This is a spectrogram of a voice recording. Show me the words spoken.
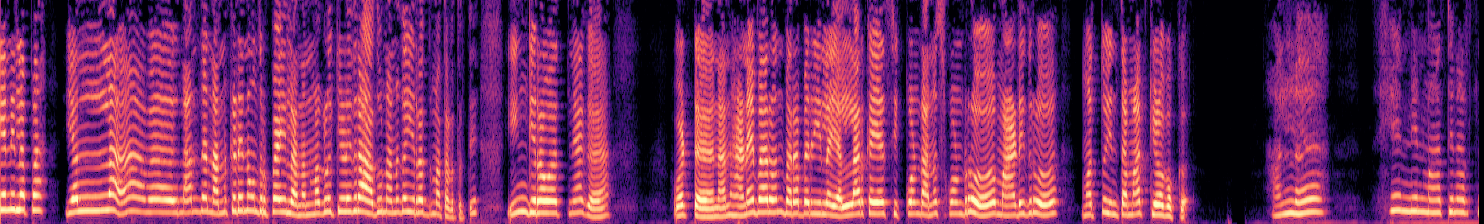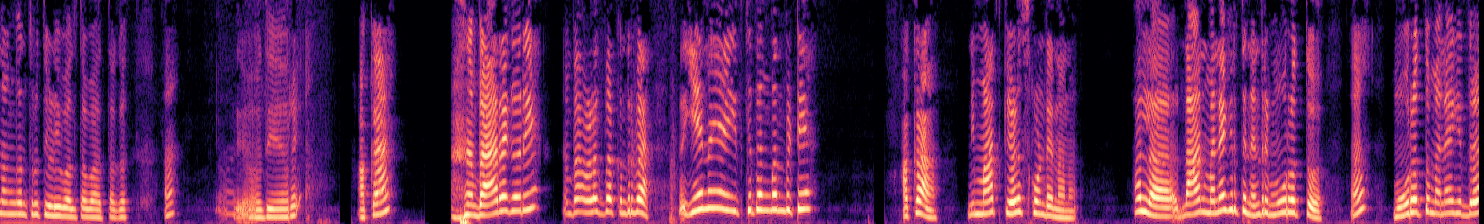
ಏನಿಲ್ಲಪ್ಪ, ಎಲ್ಲ ನಂದು ನನ್ನ ಕಡೆನೂ ಒಂದು ರೂಪಾಯಿ ಇಲ್ಲ. ನನ್ನ ಮಗಳು ಕೇಳಿದ್ರೆ ಅದು ನನಗೆ ಇರೋದು ಮಾತಾಡ್ತತಿ. ಹಿಂಗಿರೋ ಹೊತ್ನ್ಯಾಗ ಒಟ್ಟು ನನ್ನ ಹಣೆ ಬಾರ ಒಂದು ಬರಬರಿ ಇಲ್ಲ. ಎಲ್ಲರ ಕೈಯಾಗ ಸಿಕ್ಕೊಂಡು ಅನಿಸ್ಕೊಂಡ್ರು, ಮಾಡಿದ್ರು, ಮತ್ತು ಇಂಥ ಮಾತು ಕೇಳ್ಬೇಕು. ಅಲ್ಲ, ಏನು ನಿನ್ನ ಮಾತಿನ ಅರ್ಥ ನಂಗಂತೂ ತಿಳಿವಲ್ತವ ಆತಾಗ? ದೇವ್ರೆ. ಅಕ್ಕ ಬಾರೆ ಗೌರಿ, ಬಾ ಒಳಗೆ ಬೇಕಂದ್ರೆ ಬಾ. ಏನೇ ಇದ್ಕಿದಂಗೆ ಬಂದ್ಬಿಟ್ಟಿ? ಅಕ್ಕ ನಿಮ್ಮ ಮಾತು ಕೇಳಿಸ್ಕೊಂಡೆ ನಾನು. ಅಲ್ಲ, ನಾನು ಮನೆಗಿರ್ತೀನೇನ್ರಿ, ಮೂರೊತ್ತು. ಹಾಂ ಮೂರೊತ್ತು ಮನೆಗಿದ್ರೆ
